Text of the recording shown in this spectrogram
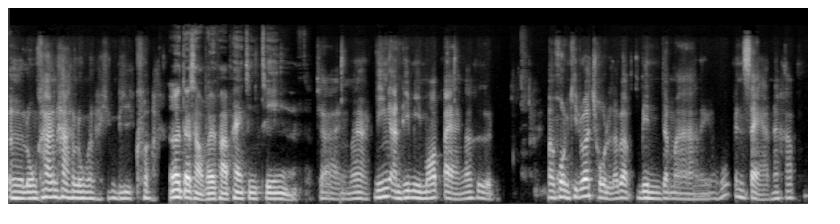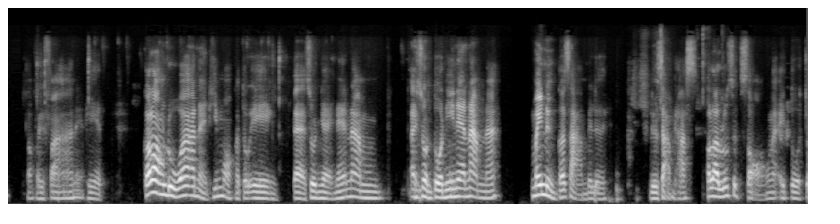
เออลงข้างทางลงอะไรยังดีกว่า เออแต่เสาไฟฟ้าแพงจริงใช่มาก ยิ่งอันที่มีหม้อแปลงก็คือ บางคนคิดว่าชนแล้วแบบบินจะมาอะไรเงี้ยโอ้โหเป็นแสนนะครับเสาไฟฟ้าเนี่ยเพจก็ลองดูว่าอันไหนที่เหมาะกับตัวเอง แต่ส่วนใหญ่แนะนำไอ้ส่วนตัวนี้แนะนำนะ ไม่หนึ่งก็สามไปเลย หรือสาม plus เพราะเรารู้สึกสองอะไอ้ตัวโจ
